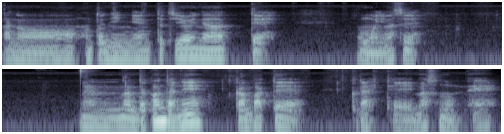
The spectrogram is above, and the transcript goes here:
あのー、本当人間って強いなって思います。ななんだかんだね、頑張って暮らしていますもんね。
